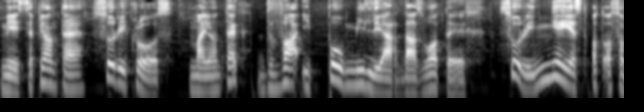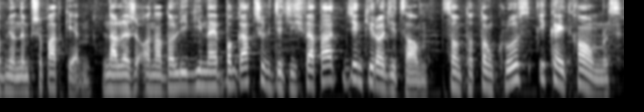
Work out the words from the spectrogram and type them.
Miejsce piąte Suri Cruz. Majątek 2,5 miliarda złotych. Suri nie jest odosobnionym przypadkiem. Należy ona do ligi najbogatszych dzieci świata dzięki rodzicom. Są to Tom Cruise i Kate Holmes.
